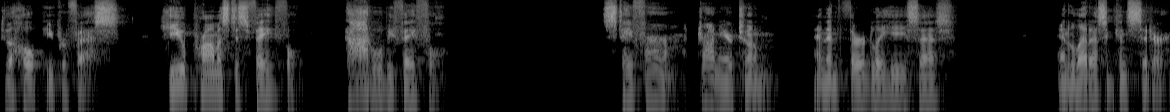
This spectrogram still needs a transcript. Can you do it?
to the hope you profess. He who promised is faithful. God will be faithful. Stay firm. Draw near to him. And then, thirdly, he says, and let us consider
